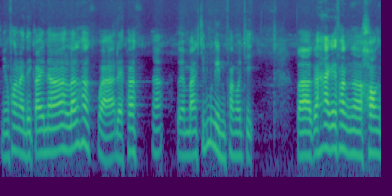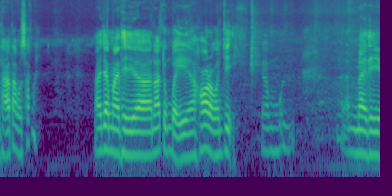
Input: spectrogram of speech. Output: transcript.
những phần này thì cây nó lớn hơn và đẹp hơn. Đó. tụi em bán 90 nghìn phần của anh chị. Và cả hai cái phần hòn thả tạo màu sắc này. À, dòng này thì nó chuẩn bị ho rồi anh chị. Um, này thì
